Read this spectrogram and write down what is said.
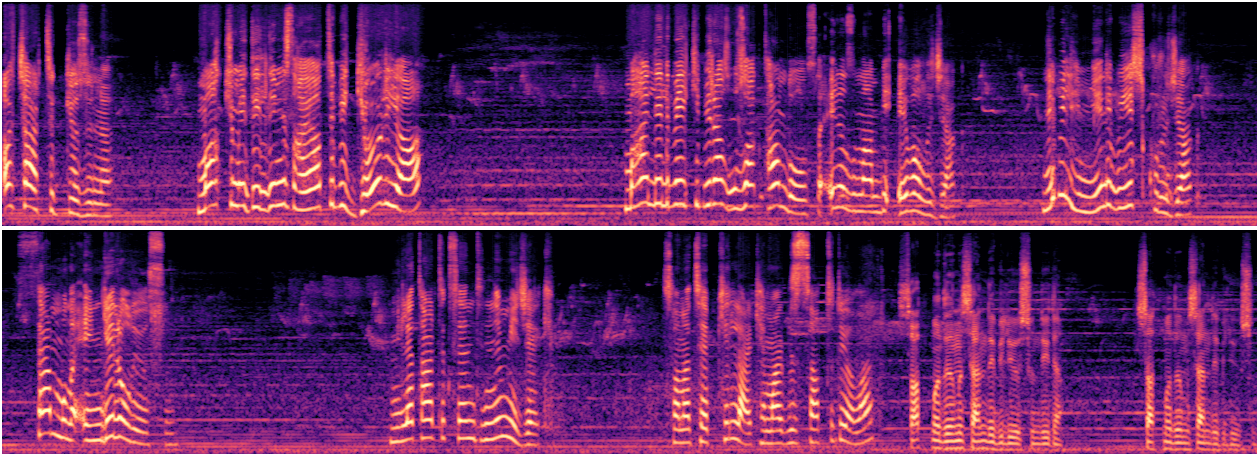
Aç artık gözünü. Mahkum edildiğimiz hayatı bir gör ya. Mahalleli belki biraz uzaktan da olsa en azından bir ev alacak. Ne bileyim yeni bir iş kuracak. Sen buna engel oluyorsun. Millet artık seni dinlemeyecek. Sana tepkililer. Kemal bizi sattı diyorlar. Satmadığımı sen de biliyorsun Didem. Satmadığımı sen de biliyorsun.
